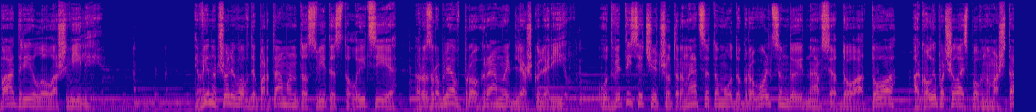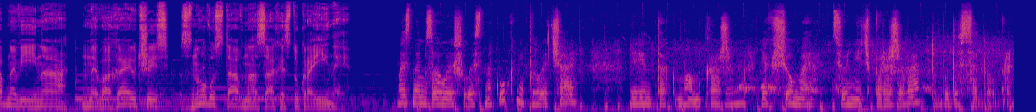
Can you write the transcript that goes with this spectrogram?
Бадрі Лолашвілі. Він очолював департамент освіти столиці, розробляв програми для школярів. У 2014-му добровольцем доєднався до АТО. А коли почалась повномасштабна війна, не вагаючись, знову став на захист України. Ми з ним залишились на кухні, пили чай. І він так, мам каже: ну, якщо ми цю ніч переживемо, то буде все добре.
